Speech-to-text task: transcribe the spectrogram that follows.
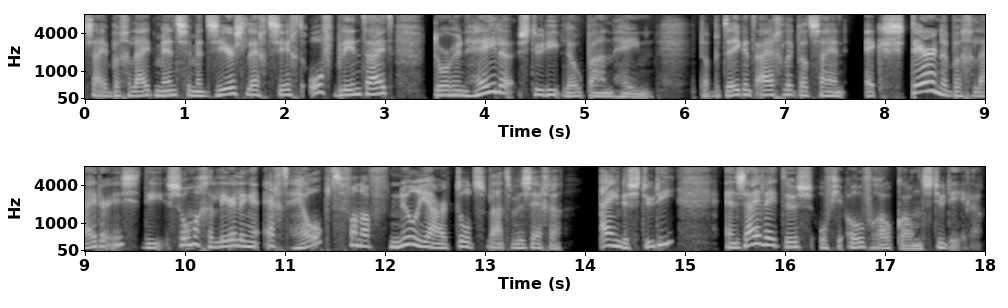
Zij begeleidt mensen met zeer slecht zicht of blindheid door hun hele studieloopbaan heen. Dat betekent eigenlijk dat zij een externe begeleider is die sommige leerlingen echt helpt vanaf nul jaar tot, laten we zeggen, einde studie. En zij weet dus of je overal kan studeren.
